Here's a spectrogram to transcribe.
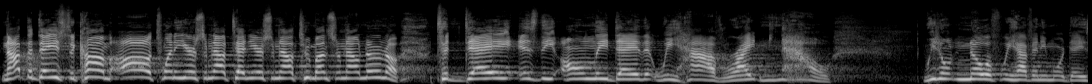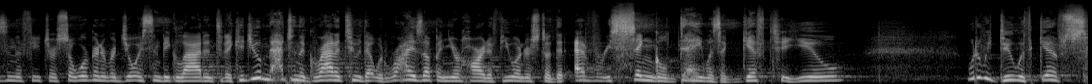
Not the days to come, oh, 20 years from now, 10 years from now, two months from now. No, no, no. Today is the only day that we have right now. We don't know if we have any more days in the future, so we're going to rejoice and be glad in today. Could you imagine the gratitude that would rise up in your heart if you understood that every single day was a gift to you? What do we do with gifts,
